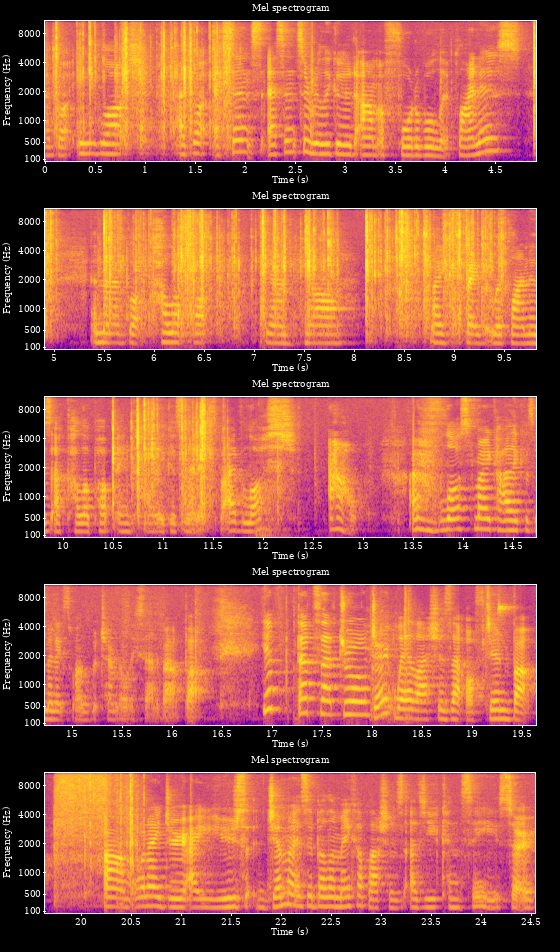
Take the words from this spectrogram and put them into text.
I've got Inglot, I've got Essence. Essence are really good um, affordable lip liners. And then I've got Colourpop down here. My favourite lip liners are Colourpop and Kylie Cosmetics. But I've lost, ow, I've lost my Kylie Cosmetics ones, which I'm really sad about. But, yep, that's that drawer. Don't wear lashes that often, but um, when I do, I use Gemma Isabella makeup lashes, as you can see. So,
